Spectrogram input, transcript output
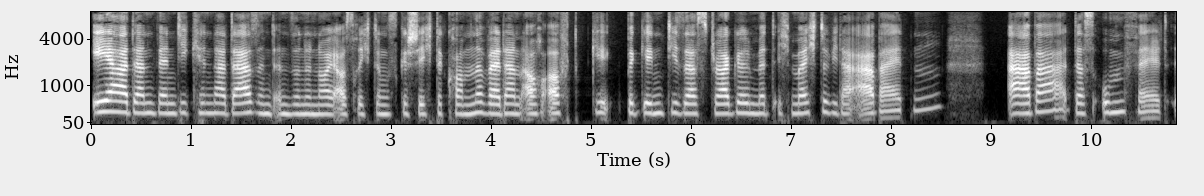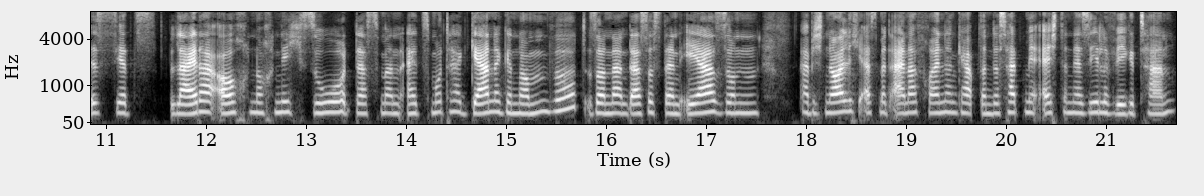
eher dann, wenn die Kinder da sind, in so eine Neuausrichtungsgeschichte kommen, ne? weil dann auch oft beginnt dieser Struggle mit, ich möchte wieder arbeiten, aber das Umfeld ist jetzt leider auch noch nicht so, dass man als Mutter gerne genommen wird, sondern dass es dann eher so ein, habe ich neulich erst mit einer Freundin gehabt und das hat mir echt in der Seele wehgetan,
